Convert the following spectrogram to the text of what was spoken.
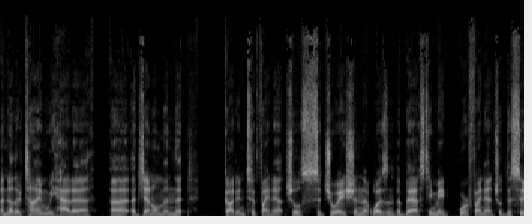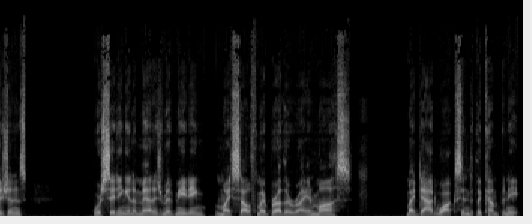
Another time, we had a a, a gentleman that got into financial situation that wasn't the best. He made poor financial decisions we're sitting in a management meeting, myself, my brother, Ryan Moss. My dad walks into the company,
